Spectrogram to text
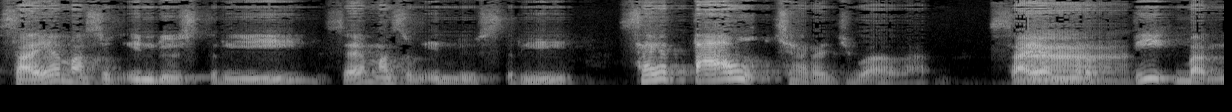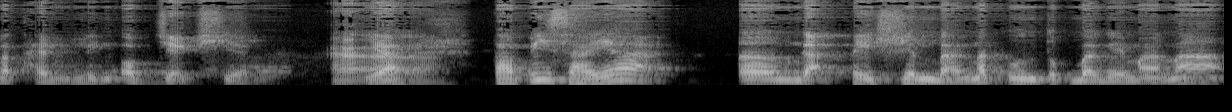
saya masuk industri, saya masuk industri, saya tahu cara jualan saya uh. ngerti banget handling objection, uh. ya. Tapi saya uh, nggak passion banget untuk bagaimana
